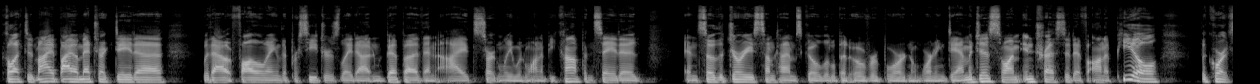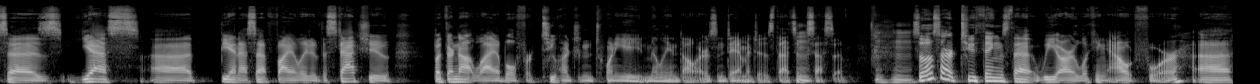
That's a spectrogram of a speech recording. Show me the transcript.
collected my biometric data without following the procedures laid out in BIPA, then I certainly would want to be compensated. And so the juries sometimes go a little bit overboard in awarding damages. So I'm interested if on appeal, the court says, yes, uh, BNSF violated the statute, but they're not liable for $228 million in damages. That's excessive. Mhm. So those are two things that we are looking out for. Uh,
